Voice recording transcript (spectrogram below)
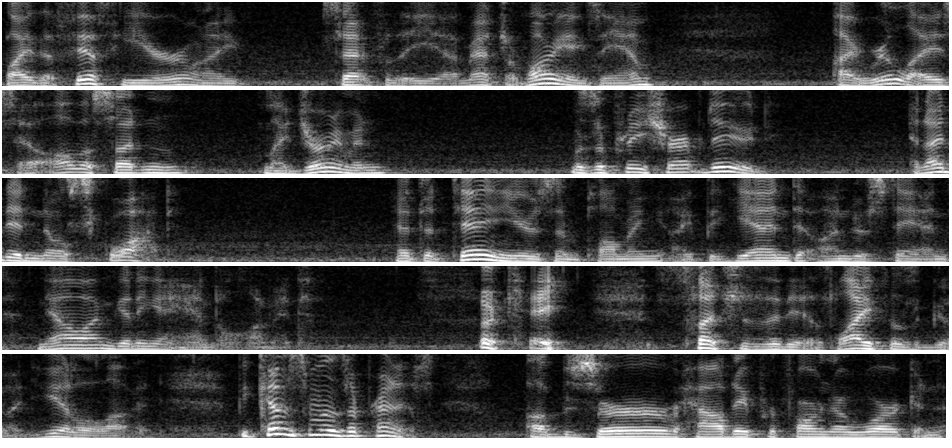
By the fifth year, when I sat for the uh, master plumbing exam, I realized that all of a sudden my journeyman was a pretty sharp dude, and I didn't know squat. After 10 years in plumbing, I began to understand. Now I'm getting a handle on it. Okay, such as it is. Life is good. You gotta love it. Become someone's apprentice. Observe how they perform their work and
